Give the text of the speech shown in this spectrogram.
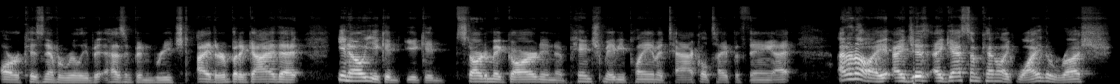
arc has never really been hasn't been reached either. But a guy that you know you could you could start him at guard in a pinch, maybe play him at tackle type of thing. I I don't know. I I just I guess I'm kind of like why the rush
